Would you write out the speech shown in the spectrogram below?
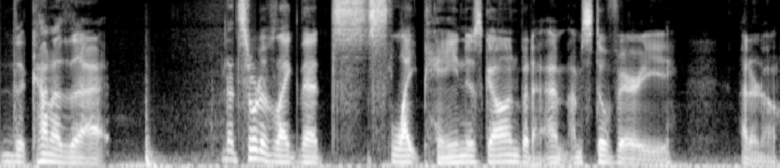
the kind of that that sort of like that slight pain is gone, but I'm I'm still very I don't know.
